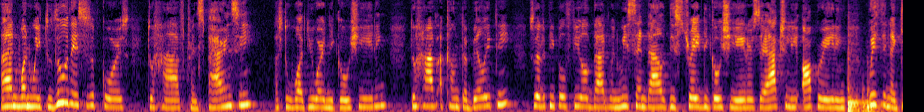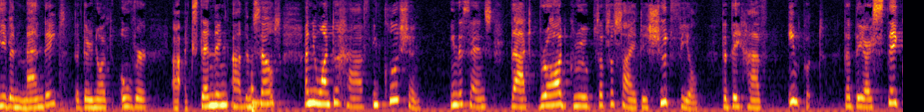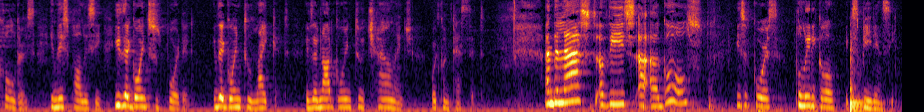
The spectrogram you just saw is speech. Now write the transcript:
And one way to do this is, of course, to have transparency as to what you are negotiating, to have accountability so that people feel that when we send out these trade negotiators, they're actually operating within a given mandate, that they're not over uh, extending uh, themselves. And you want to have inclusion in the sense that broad groups of society should feel that they have input, that they are stakeholders in this policy, if they're going to support it, if they're going to like it, if they're not going to challenge or contested. And the last of these uh, uh, goals is, of course, political expediency.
